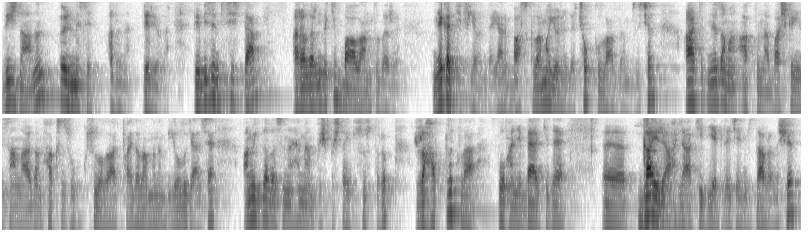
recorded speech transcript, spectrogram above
vicdanın ölmesi adını veriyorlar. Ve bizim sistem aralarındaki bağlantıları negatif yönde yani baskılama yönünde çok kullandığımız için artık ne zaman aklına başka insanlardan haksız hukuksuz olarak faydalanmanın bir yolu gelse amigdalasını hemen pışpışlayıp susturup rahatlıkla bu hani belki de e, gayri ahlaki diyebileceğimiz davranışı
